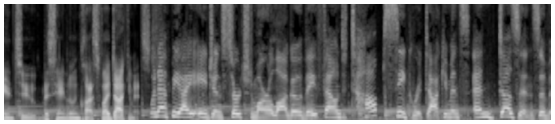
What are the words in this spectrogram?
into mishandling classified documents. When FBI agents searched Mar a Lago, they found top secret documents and dozens of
